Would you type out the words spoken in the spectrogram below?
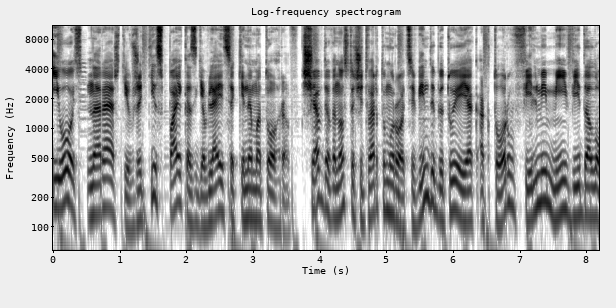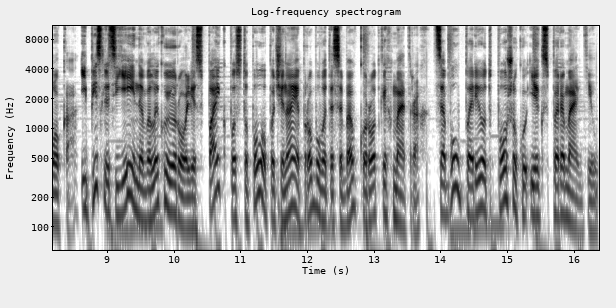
І ось нарешті в житті Спайка з'являється кінематограф. Ще в 94-му році він дебютує як актор у фільмі Мій Віда Лока. І після цієї невеликої ролі Спайк поступово починає пробувати себе в коротких метрах. Це був період пошуку і експериментів,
